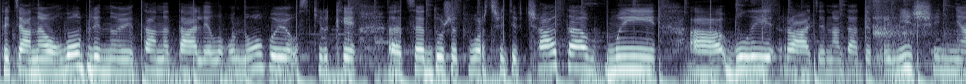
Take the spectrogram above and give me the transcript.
Тетяни Оглобліної та Наталі Логонової, оскільки е, це дуже творчі дівчата. Ми були раді надати приміщення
